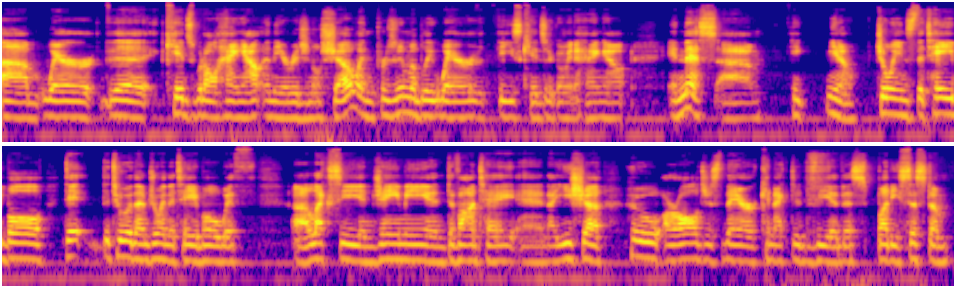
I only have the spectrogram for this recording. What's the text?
Um, where the kids would all hang out in the original show, and presumably where these kids are going to hang out in this. Um, he, you know, joins the table. The, two of them join the table with uh, Lexi and Jamie and Devante and Aisha, who are all just there connected via this buddy system.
